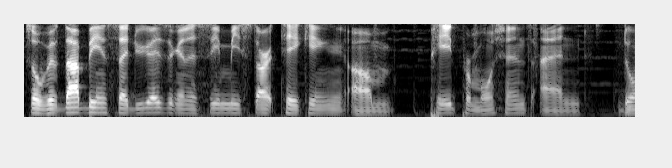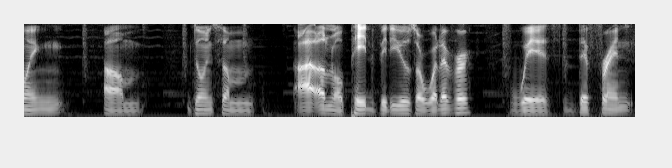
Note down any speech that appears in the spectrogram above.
So with that being said, you guys are gonna see me start taking um paid promotions and doing um doing some I don't know paid videos or whatever with different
